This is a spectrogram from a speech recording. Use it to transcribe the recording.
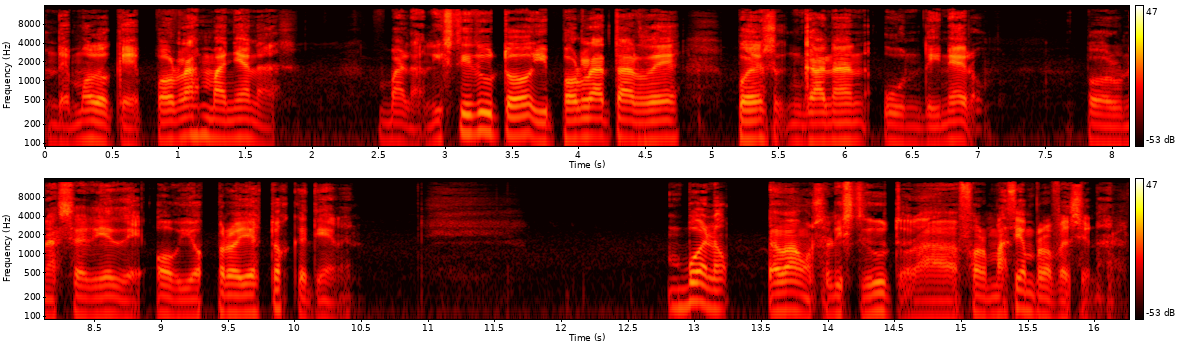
de modo que por las mañanas van al instituto y por la tarde pues ganan un dinero por una serie de obvios proyectos que tienen. Bueno, vamos al instituto, la formación profesional.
